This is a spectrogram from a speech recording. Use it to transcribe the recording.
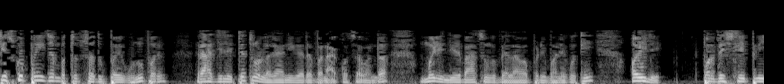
त्यसको पनि मतलब सदुपयोग हुनु पर्यो। राज्यले त्यत्रो लगानी गरेर बनाएको छ भनेर मैले निर्वाचनको बेलामा पनि भनेको थिएँ। अहिले प्रदेशले पनि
